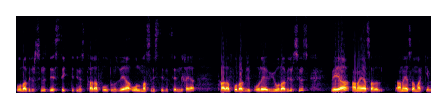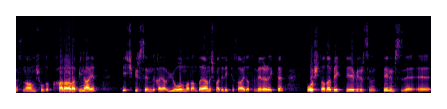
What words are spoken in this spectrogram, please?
olabilirsiniz, desteklediğiniz taraf olduğunuz veya olmasını istediğiniz sendikaya taraf olabilip oraya üye olabilirsiniz. Veya anayasanın, anayasa mahkemesinin almış olduğu karara binaen hiçbir sendikaya üye olmadan dayanışma dilekçesi aidatı vererekten boşta da bekleyebilirsiniz. Benim size e,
